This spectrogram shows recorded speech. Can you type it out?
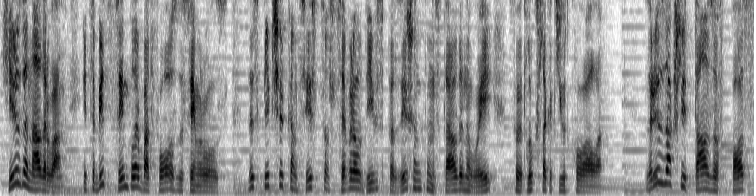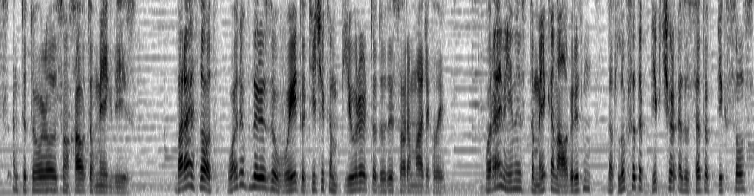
Here's another one. It's a bit simpler but follows the same rules. This picture consists of several divs positioned and styled in a way so it looks like a cute koala. There is actually tons of posts and tutorials on how to make these. But I thought, what if there is a way to teach a computer to do this automatically? What I mean is to make an algorithm that looks at a picture as a set of pixels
